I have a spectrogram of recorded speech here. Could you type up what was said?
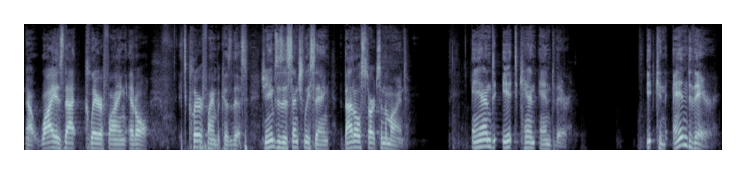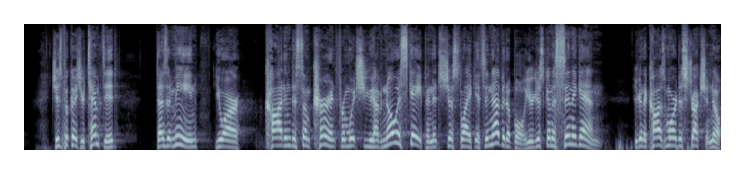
Now, why is that clarifying at all? It's clarifying because of this. James is essentially saying the battle starts in the mind, and it can end there. It can end there. Just because you're tempted doesn't mean you are caught into some current from which you have no escape and it's just like it's inevitable. You're just going to sin again. You're going to cause more destruction. No,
